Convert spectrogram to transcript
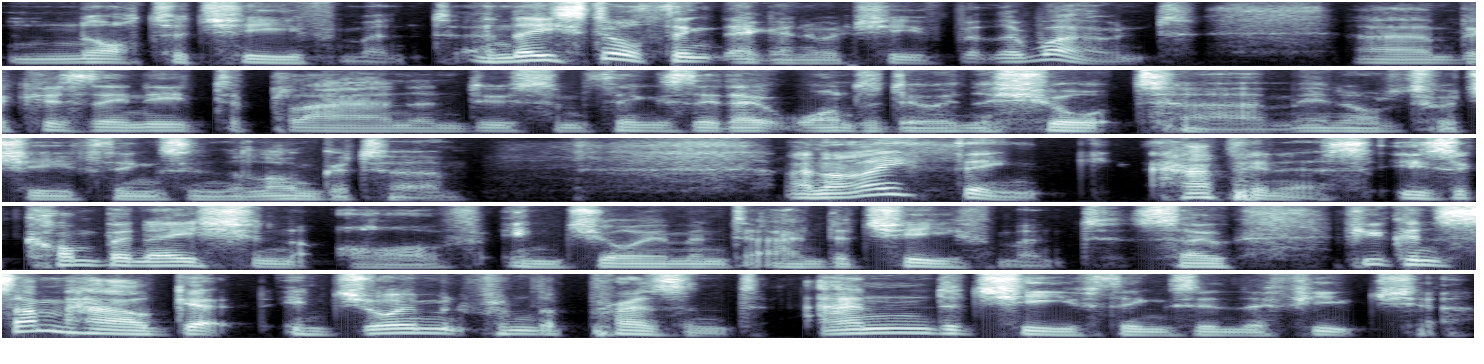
not achievement. And they still think they're going to achieve but they won't um, because they need to plan and do some things they don't want to do in the short term in order to achieve things in the longer term. And i think happiness is a combination of enjoyment and achievement. So if you can somehow get enjoyment from the present and achieve things in the future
